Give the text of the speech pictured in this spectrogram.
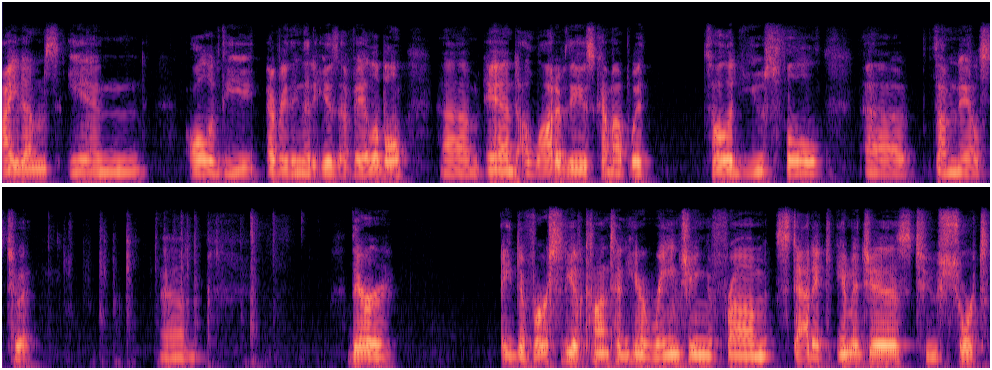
items in all of the everything that is available. Um, and a lot of these come up with solid, useful uh, thumbnails to it. Um, there are a diversity of content here ranging from static images to short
